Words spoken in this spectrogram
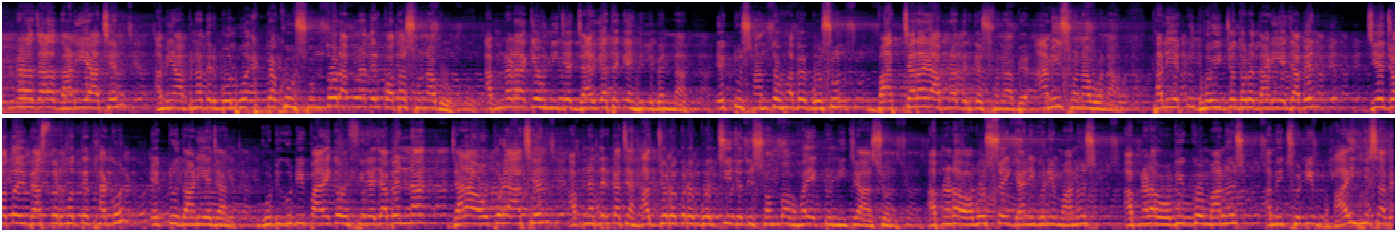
আপনারা যারা দাঁড়িয়ে আছেন, আমি আপনাদের বলব, একটা খুব সুন্দর আপনাদের কথা শোনাবো। আপনারা কেউ নিজের জায়গা থেকে হিলবেন না। একটু শান্তভাবে বসুন, বাচ্চারাই আপনাদেরকে শোনাবে। আমি শোনাবো না। খালি একটু ধৈর্য ধরে দাঁড়িয়ে যাবেন। যে যতই ব্যস্তর মধ্যে থাকুন, একটু দাঁড়িয়ে যান। গুটি গুটি পায়ে কেউ ফিরে যাবেন না। যারা ওপরে আছেন, আপনাদের কাছে হাত জোড়ো করে বলছি, যদি সম্ভব হয় একটু নিচে আসুন। আপনারা অবশ্যই জ্ঞানীগুণী মানুষ, আপনারা অভিজ্ঞ মানুষ। আমি ছোটি ভাই হিসাবে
